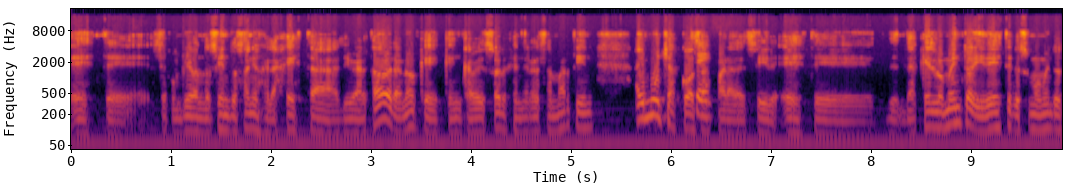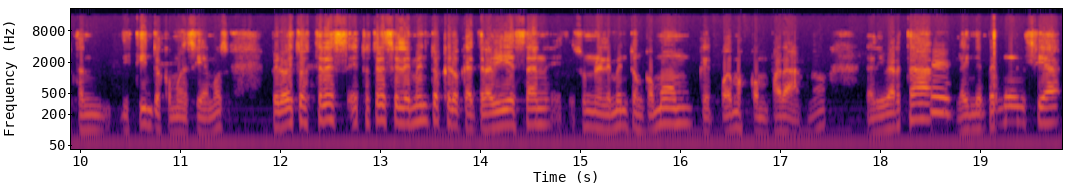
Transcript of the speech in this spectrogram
este, se cumplieron 200 años de la gesta libertadora ¿no? que, encabezó el general San Martín. Hay muchas cosas para decir este, de, aquel momento y de este, que son momentos tan distintos, como decíamos, pero estos tres, estos tres elementos creo que atraviesan, este, es un elemento en común que podemos comparar, ¿no? la libertad, mm. la independencia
